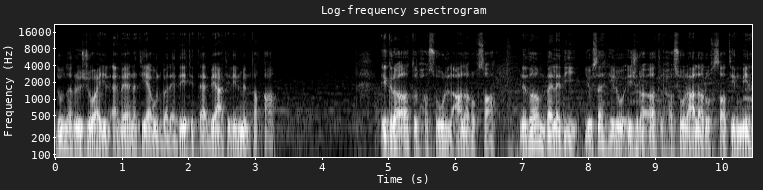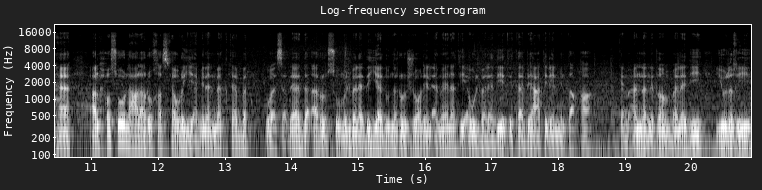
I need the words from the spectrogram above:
دون الرجوع للأمانة أو البلدية التابعة للمنطقة. إجراءات الحصول على رخصة. نظام بلدي يسهل إجراءات الحصول على رخصة منها الحصول على رخص فورية من المكتب وسداد الرسوم البلدية دون الرجوع للأمانة أو البلدية التابعة للمنطقة. كما أن نظام بلدي يلغي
